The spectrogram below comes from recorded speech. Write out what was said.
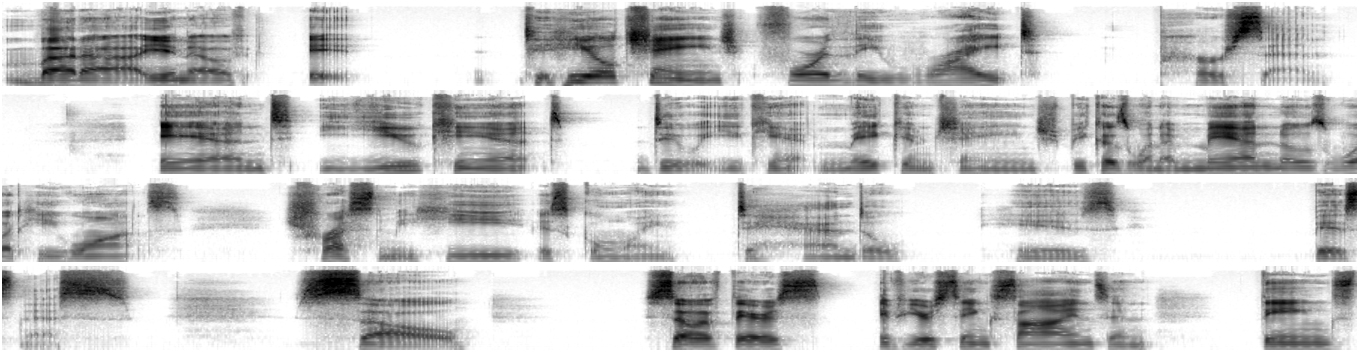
But, uh, you know, it, to he'll change for the right person. and you can't do it. You can't make him change because when a man knows what he wants, trust me, he is going to handle his business. So, so if there's if you're seeing signs and things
